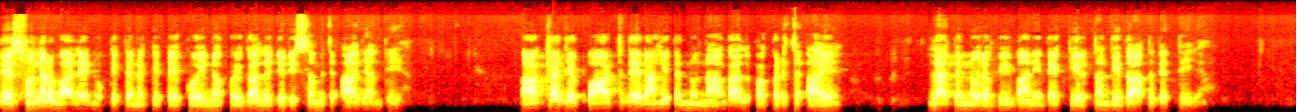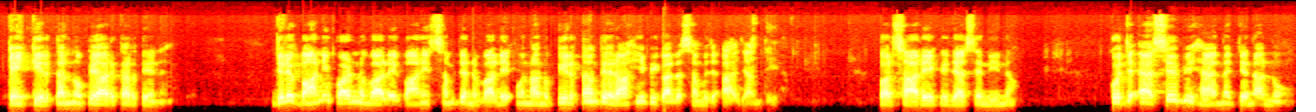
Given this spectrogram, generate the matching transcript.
ਤੇ ਸੁਣਨ ਵਾਲੇ ਨੂੰ ਕਿਤੇ ਨਾ ਕਿਤੇ ਕੋਈ ਨਾ ਕੋਈ ਗੱਲ ਜਿਹੜੀ ਸਮਝ ਆ ਜਾਂਦੀ ਹੈ। ਆਖਿਆ, ਜੇ ਪਾਠ ਦੇ ਰਾਹੀਂ ਤੈਨੂੰ ਨਾ ਗੱਲ ਪਕੜ ਚ ਆਏ, ਲੈ ਤੈਨੂੰ ਰੱਬੀ ਬਾਣੀ ਦੇ ਕੀਰਤਨ ਦੀ ਦਾਤ ਦਿੱਤੀ ਹੈ। ਕਈ ਕੀਰਤਨ ਨੂੰ ਪਿਆਰ ਕਰਦੇ ਨੇ ਜਿਹੜੇ ਬਾਣੀ ਪੜਨ ਵਾਲੇ, ਬਾਣੀ ਸਮਝਣ ਵਾਲੇ, ਉਹਨਾਂ ਨੂੰ ਕੀਰਤਨ ਦੇ ਰਾਹੀਂ ਵੀ ਗੱਲ ਸਮਝ ਆ ਜਾਂਦੀ ਹੈ। ਪਰ ਸਾਰੇ ਇੱਕ ਜੈਸੇ ਨਹੀਂ ਨਾ। ਕੁਝ ਐਸੇ ਵੀ ਹਨ ਜਿਨ੍ਹਾਂ ਨੂੰ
